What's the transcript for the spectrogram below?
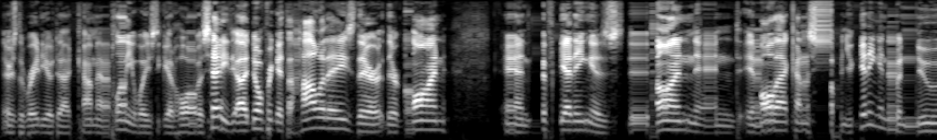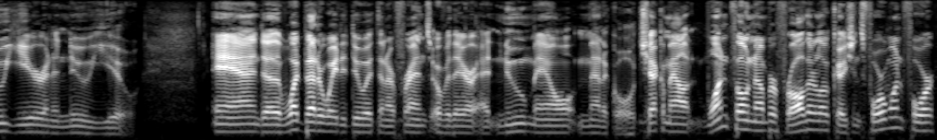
There's the radio.com. have plenty of ways to get hold of us. Hey, uh, don't forget the holidays. They're, they're gone. And gift getting is done and, and all that kind of stuff. And you're getting into a new year and a new you. And uh, what better way to do it than our friends over there at NuMale Medical? Check them out. One phone number for all their locations 414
